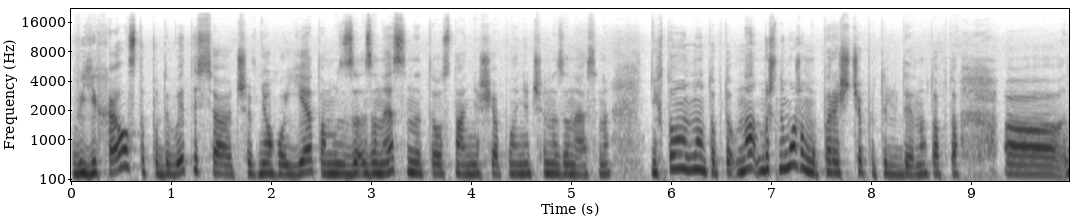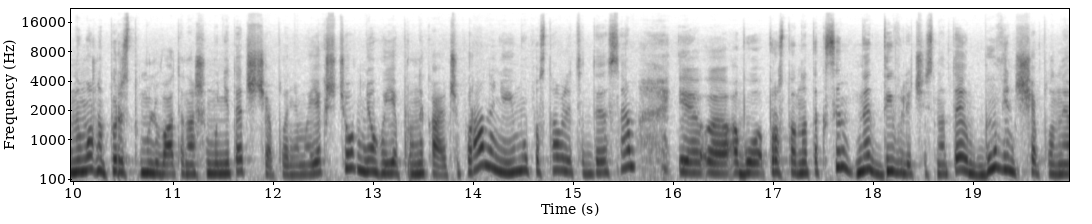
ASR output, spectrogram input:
в eHealth та подивитися, чи в нього є там занесене те останнє щеплення, чи не занесене. Ніхто, ну тобто, ми ж не можемо перещепити людину. Тобто е, не можна перестимулювати наш імунітет щепленнями. Якщо в нього є проникаюче поранення, йому поставляться ДСМ е, або просто анатоксин, не дивлячись на те, був він щеплений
